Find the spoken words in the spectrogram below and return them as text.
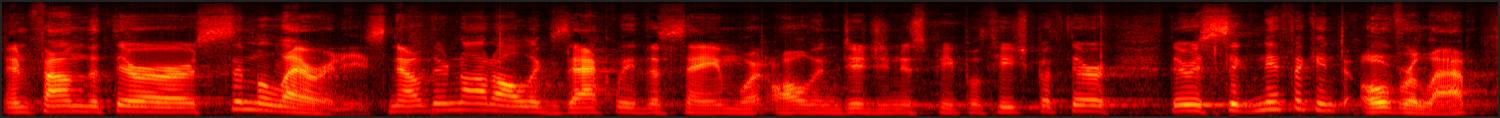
and found that there are similarities. Now, they're not all exactly the same, what all indigenous people teach, but there, there is significant overlap.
